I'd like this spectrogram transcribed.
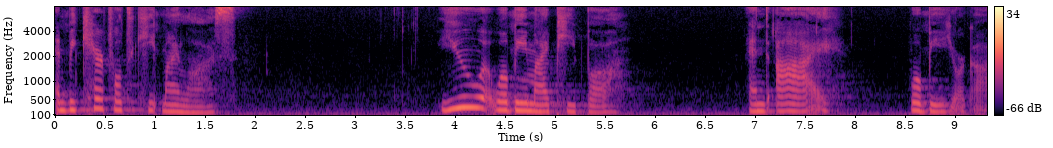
and be careful to keep my laws. You will be my people, and I will be your God.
